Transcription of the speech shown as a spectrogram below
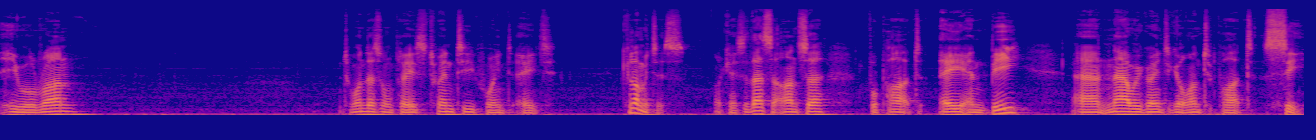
he will run to one decimal place 20.8 kilometers. Okay, so that's the answer for part A and B. And now we're going to go on to part C.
